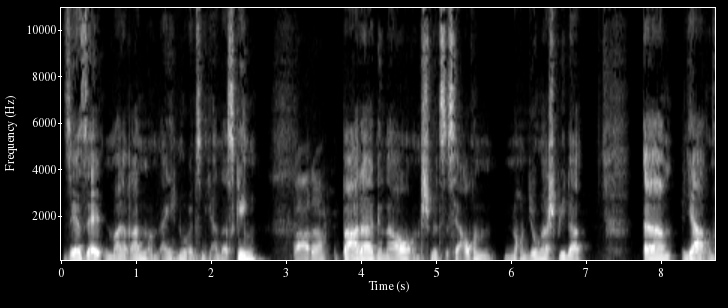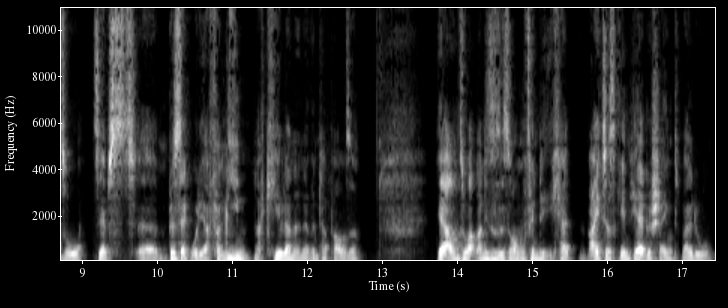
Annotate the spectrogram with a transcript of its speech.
sehr selten mal ran und eigentlich nur, wenn es nicht anders ging. Bader. Bader, genau. Und Schmitz ist ja auch ein, noch ein junger Spieler. Ähm, ja, und so, selbst äh, Bissek wurde ja verliehen nach Kiel dann in der Winterpause. Ja, und so hat man diese Saison, finde ich, halt weitestgehend hergeschenkt, weil du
